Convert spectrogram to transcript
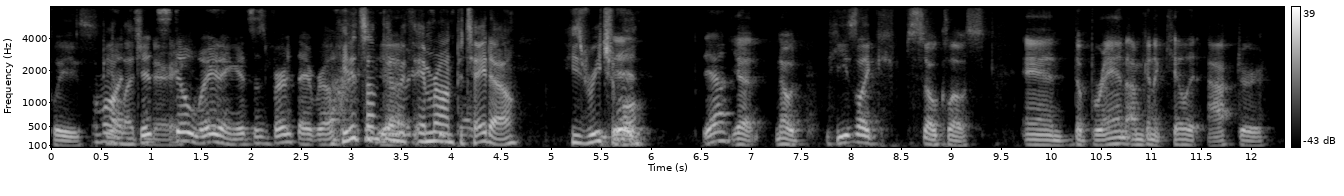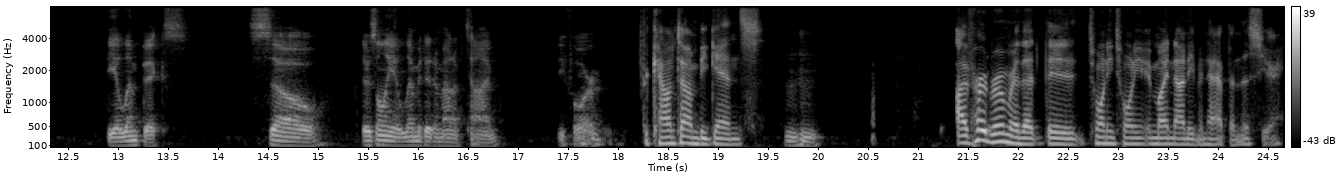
Please. come on, Jit's still waiting. It's his birthday, bro. He did something Yeah. with Imran Potato. He's reachable. Yeah. Yeah, no, he's like so close. And the brand, I'm gonna kill it after the Olympics. So there's only a limited amount of time before. The countdown begins. hmm I've heard rumor that the 2020 it might not even happen this year.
